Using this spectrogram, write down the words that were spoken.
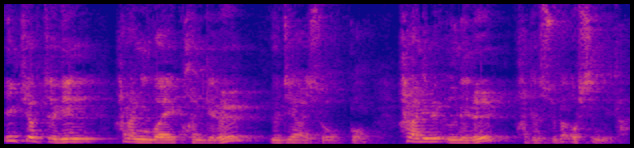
인격적인 하나님과의 관계를 유지할 수 없고 하나님의 은혜를 받을 수가 없습니다.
